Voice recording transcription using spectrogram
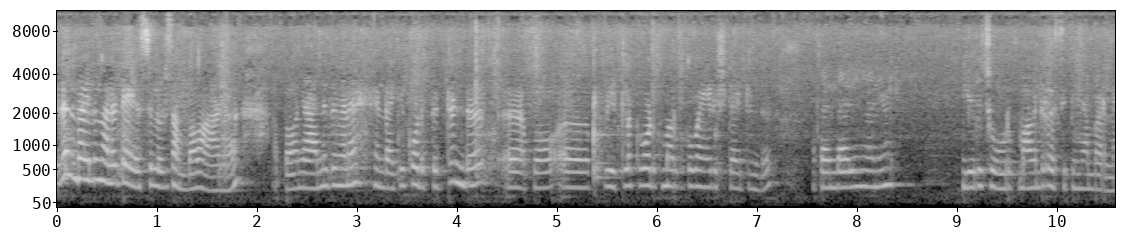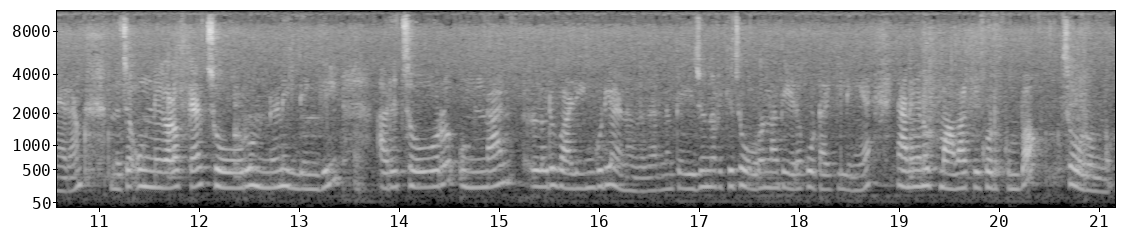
ഇതെന്തായാലും നല്ല ടേസ്റ്റുള്ളൊരു സംഭവമാണ്. അപ്പോൾ ഞാനിതിങ്ങനെ ഉണ്ടാക്കി കൊടുത്തിട്ടുണ്ട്. അപ്പോൾ വീട്ടിലൊക്കെ വീട്ടിലൊക്കെ കൊടുക്കുമ്പോഴൊക്കെ ഭയങ്കര ഇഷ്ടമായിട്ടുണ്ട് അപ്പോൾ എന്തായാലും ഞാൻ ഈ ഒരു ചോറുപ്മാവിന്റെ റെസിപ്പി ഞാൻ പറഞ്ഞുതരാം. എന്ന് വെച്ചാൽ ഉണ്ണികളൊക്കെ ചോറ് ഉണ്ണണില്ലെങ്കിൽ അവർ ചോറ് ഉണ്ണാൻ ഉള്ളൊരു വഴിയും കൂടിയാണ് അത് കാരണം തേജ് നിറയ്ക്ക് ചോറ് ഉണ്ണാൻ തീരെ കൂട്ടാക്കിയില്ലെങ്കിൽ ഞാനിങ്ങനെ ഉപ്മാവാക്കി കൊടുക്കുമ്പോൾ ചോറുണ്ണും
